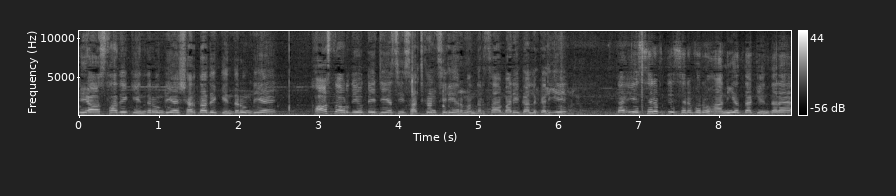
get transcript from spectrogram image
ਇਹ ਆਸਥਾ ਦੇ ਕੇਂਦਰ ਹੁੰਦੇ ਆ ਸ਼ਰਧਾ ਦੇ ਕੇਂਦਰ ਹੁੰਦੇ ਆ। ਖਾਸ ਤੌਰ ਦੇ ਉੱਤੇ ਜੇ ਅਸੀਂ ਸੱਚਖੰਡ ਸ੍ਰੀ ਹਰਿਮੰਦਰ ਸਾਹਿਬ ਬਾਰੇ ਗੱਲ ਕਰੀਏ ਤਾਂ ਇਹ ਸਿਰਫ ਤੇ ਸਿਰਫ ਰੋਹਾਨੀਅਤ ਦਾ ਕੇਂਦਰ ਹੈ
